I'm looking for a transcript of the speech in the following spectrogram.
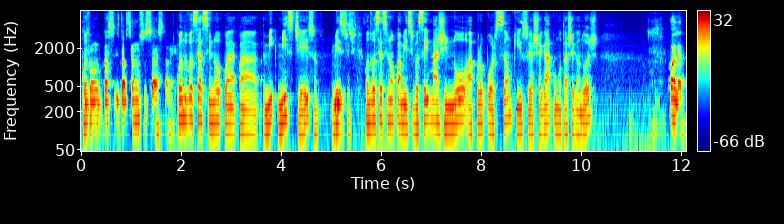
Quando, está tá sendo um sucesso também. Quando você assinou com a, com a Mist, é isso? Mist. Mist. Quando você assinou com a Mist, você imaginou a proporção que isso ia chegar, como está chegando hoje? Olha,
